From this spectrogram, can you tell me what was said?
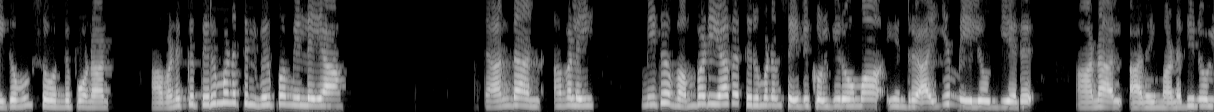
மிகவும் சோர்ந்து போனான். அவனுக்கு திருமணத்தில் விருப்பம் இல்லையா? தான் தான் அவளை மிக வம்படியாக திருமணம் செய்து கொள்கிறோமா? என்று ஐயம் மேலோங்கியது. ஆனால் அதை மனதினுள்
